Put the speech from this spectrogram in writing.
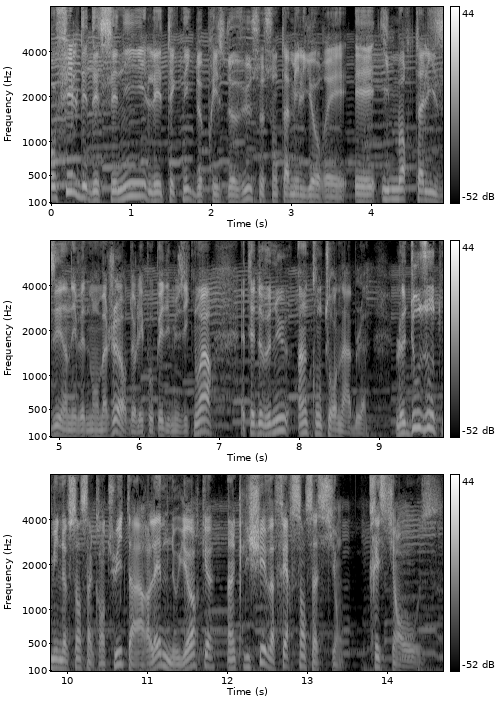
Au fil des décennies, les techniques de prise de vue se sont améliorées et immortaliser un événement majeur de l'épopée des musiques noires était devenu incontournable. Le 12 août 1958, à Harlem, New York, un cliché va faire sensation. Christian Rose.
